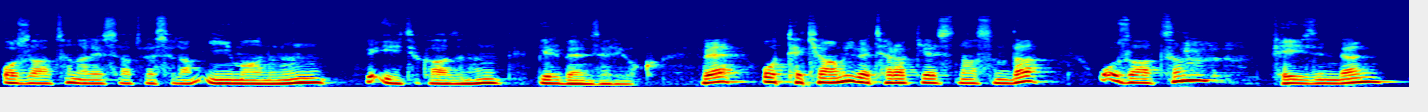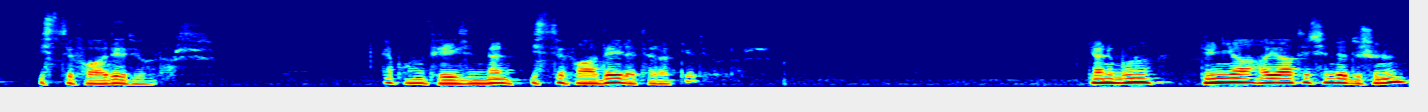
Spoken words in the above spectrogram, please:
O zatın aleyhissalatü vesselam imanının ve itikadının bir benzeri yok. Ve o tekamül ve terakki esnasında o zatın feyzinden istifade ediyorlar. Hep onun feyzinden istifadeyle terakki ediyorlar. Yani bunu dünya hayatı içinde düşünün.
